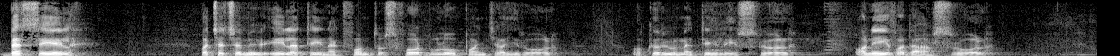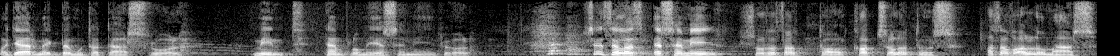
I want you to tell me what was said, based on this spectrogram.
beszél a csecsemő életének fontos fordulópontjairól, a körülmetélésről, a névadásról, a gyermekbemutatásról, mint templomi eseményről. És ezzel az esemény sorozattal kapcsolatos az a vallomás,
